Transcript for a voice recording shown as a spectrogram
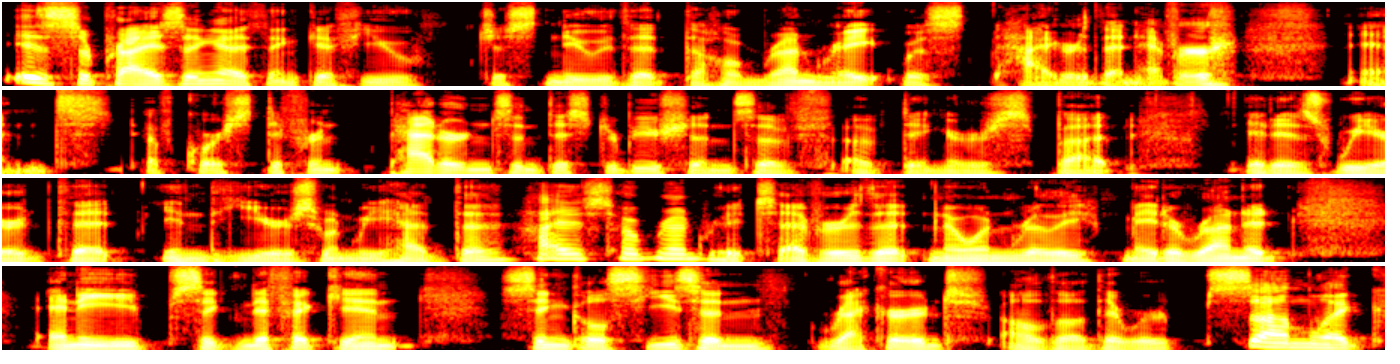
is surprising. I think if you just knew that the home run rate was higher than ever, and of course, different patterns and distributions of, of dingers. But it is weird that in the years when we had the highest home run rates ever, that no one really made a run at any significant single season record, although there were some like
